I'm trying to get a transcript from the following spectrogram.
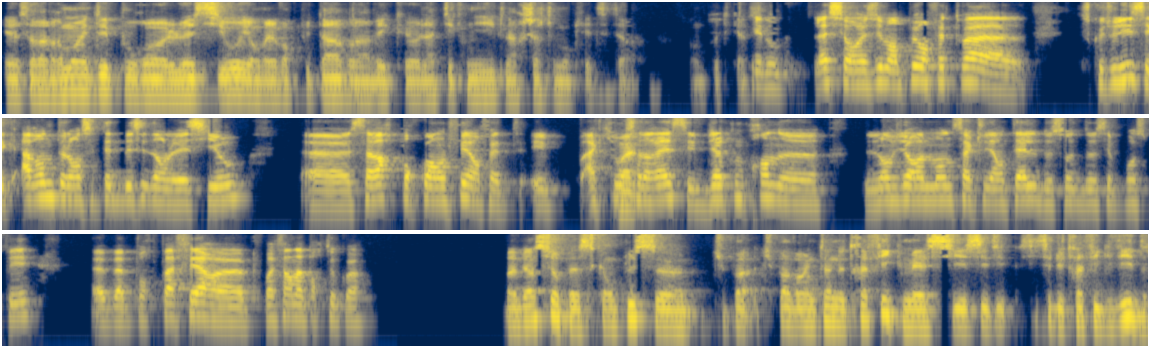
Et ça va vraiment aider pour euh, le SEO et on va le voir plus tard euh, avec euh, la technique, la recherche de mots-clés, etc. Et donc là, si on résume un peu, en fait, toi, ce que tu dis, c'est qu'avant de te lancer tête baissée dans le SEO, savoir pourquoi on le fait en fait et à qui on s'adresse et bien comprendre l'environnement de sa clientèle, de, de ses prospects bah, pour pas faire, pour pas faire n'importe quoi. Bah bien sûr, parce qu'en plus, tu, peux, tu peux avoir une tonne de trafic, mais si, si, c'est du trafic vide,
